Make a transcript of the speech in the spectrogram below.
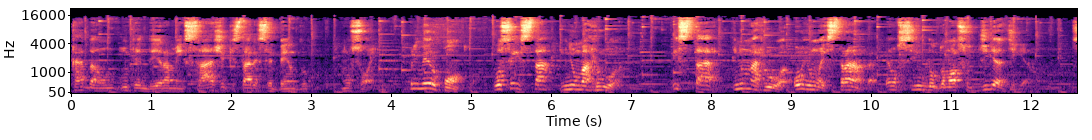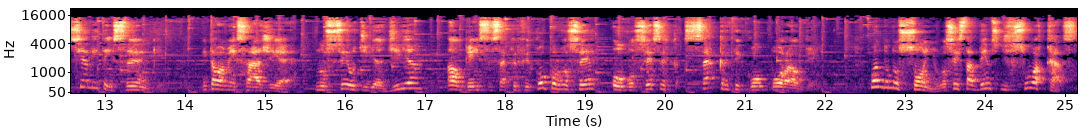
cada um entender a mensagem que está recebendo no sonho. Primeiro ponto: você está em uma rua. Estar em uma rua ou em uma estrada é um símbolo do nosso dia a dia. Se ali tem sangue, então a mensagem é: no seu dia a dia, alguém se sacrificou por você ou você se sacrificou por alguém. Quando no sonho você está dentro de sua casa,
